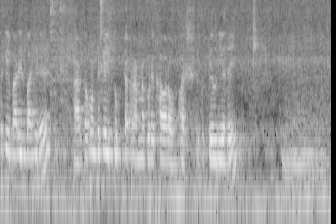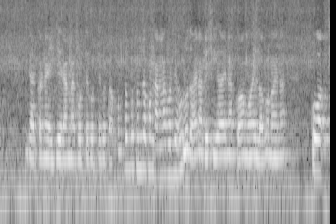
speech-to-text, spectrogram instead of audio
থেকেই বাড়ির বাইরে আর তখন থেকে এই টুকটাক রান্না করে খাওয়ার অভ্যাস একটু তেল দিয়ে উম, যার কারণে এই যে রান্না করতে করতে তখন তো প্রথম যখন রান্না করছি হলুদ হয় না বেশি হয় না কম হয় লবণ হয় না। কত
